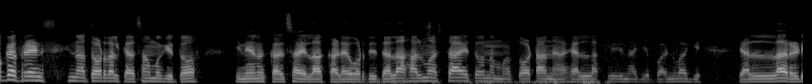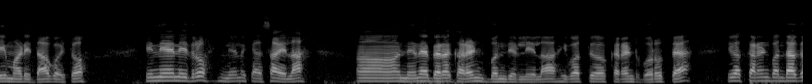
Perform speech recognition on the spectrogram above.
ಓಕೆ ಫ್ರೆಂಡ್ಸ್ ಇನ್ನು ತೋಟದಲ್ಲಿ ಕೆಲಸ ಮುಗೀತು. ಇನ್ನೇನು ಕೆಲಸ ಇಲ್ಲ, ಕಳೆ ಹೊಡೆದಿದ್ದೆಲ್ಲ ಆಲ್ಮೋಸ್ಟ್ ಆಯಿತು. ನಮ್ಮ ತೋಟನ ಎಲ್ಲ ಕ್ಲೀನಾಗಿ ಬಣ್ಣವಾಗಿ ಎಲ್ಲ ರೆಡಿ ಮಾಡಿದ್ದಾಗೋಯ್ತು. ಇನ್ನೇನಿದ್ರು, ಇನ್ನೇನು ಕೆಲಸ ಇಲ್ಲ. ನೆನೆ ಬೇರೆ ಕರೆಂಟ್ ಬಂದಿರಲಿಲ್ಲ. ಇವತ್ತು ಕರೆಂಟ್ ಬರುತ್ತೆ. ಇವತ್ತು ಕರೆಂಟ್ ಬಂದಾಗ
